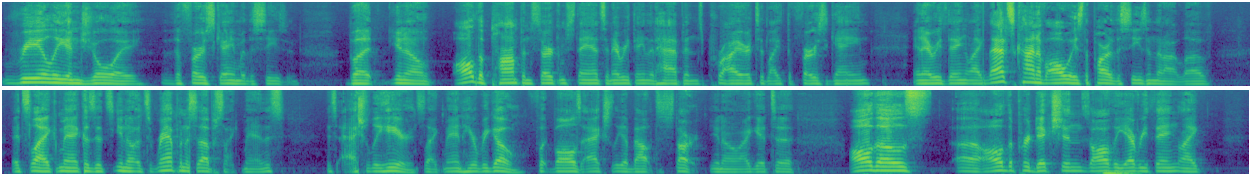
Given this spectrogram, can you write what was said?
really enjoy the first game of the season. But you know, all the pomp and circumstance and everything that happens prior to like the first game and everything, like that's kind of always the part of the season that I love. It's like, man, because it's you know, it's ramping us up. It's like, man, this it's actually here. It's like, man, here we go. Football's actually about to start. You know, I get to all those, uh, all the predictions, all the everything. Like,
